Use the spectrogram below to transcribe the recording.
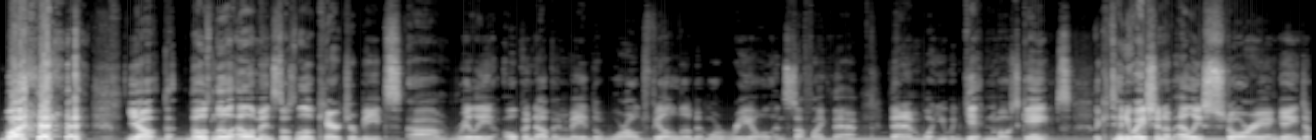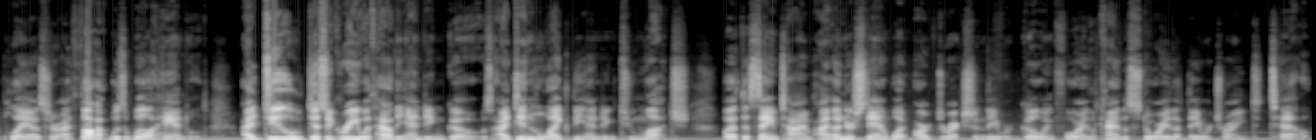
But you know, th- those little elements, those little character beats, um, really opened up and made the world feel a little bit more real and stuff like that than what you would get in most games. The continuation of Ellie's story and getting to play as her, I thought was well handled. I do disagree with how the ending goes. I didn't like the ending too much but at the same time, I understand what art direction they were going for and the kind of the story that they were trying to tell.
